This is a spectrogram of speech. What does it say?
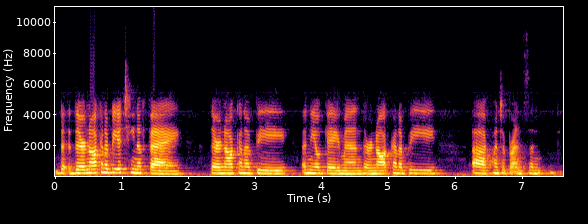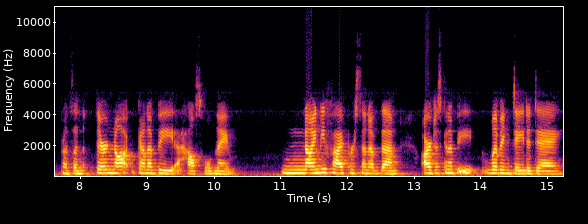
They're not going to be a Tina Fey. They're not going to be a Neil Gaiman. They're not going to be uh, Quinta Brunson. Brunson. They're not going to be a household name. 95% of them are just going to be living day to day.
